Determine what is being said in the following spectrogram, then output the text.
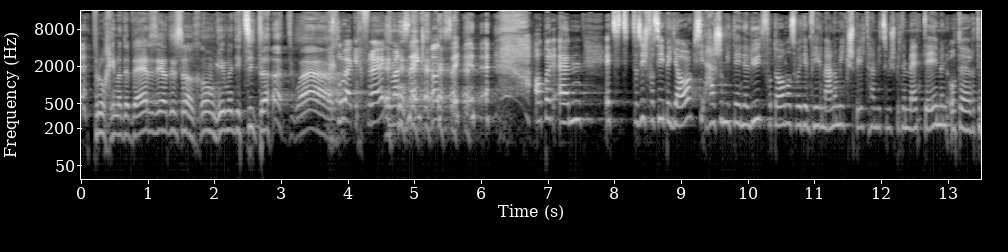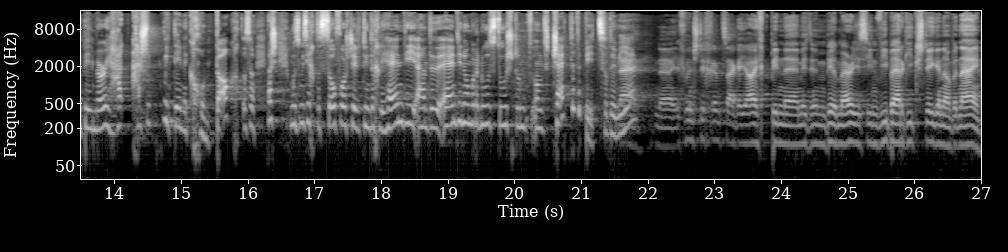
brauche ich noch den Berse oder so. Komm, gib mir die Zitate, wow. Ich schaue, ich frage, wenn es nächstes Mal gesehen Aber ähm, jetzt, das war vor sieben Jahren, hast du mit den Leuten von damals, die in dem Film auch noch mitgespielt haben, wie zum Beispiel Matt Damon oder Bill Murray, hast du mit denen Kontakt? Also, weißt, muss man sich das so vorstellen, dass ein Handy, haben Handynummern austauscht und, und chatten ein bisschen, oder wie? Nein, nein. ich wünschte, ich könnte sagen, ja, ich bin äh, mit dem Bill Murray in Wieberg eingestiegen, aber nein.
